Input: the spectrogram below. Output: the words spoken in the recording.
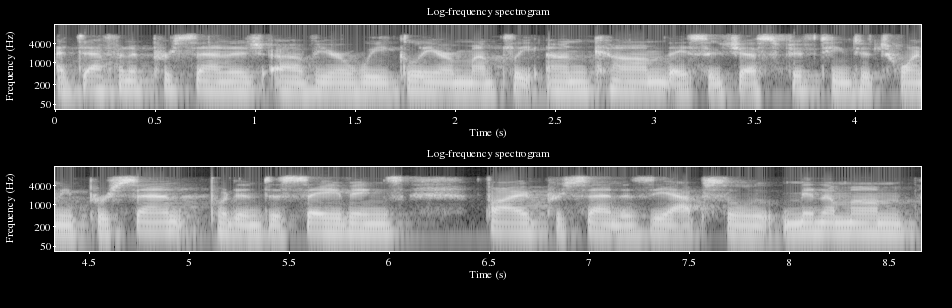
a definite percentage of your weekly or monthly income, they suggest 15 to 20% put into savings. 5% is the absolute minimum.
